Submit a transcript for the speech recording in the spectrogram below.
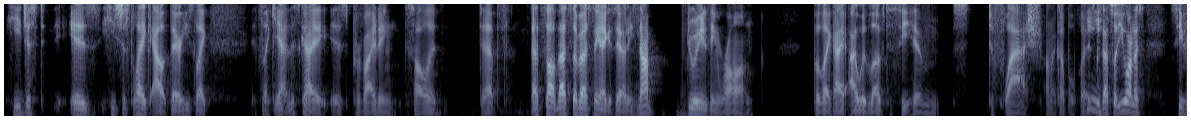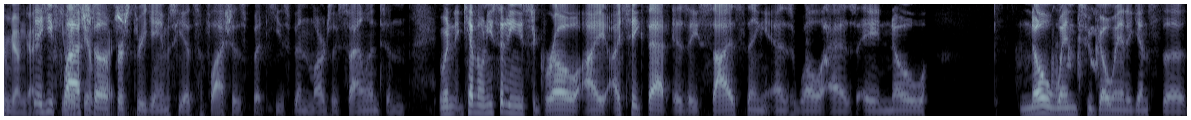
he just is. He's just like out there. He's like, it's like, yeah, this guy is providing solid depth. That's all. That's the best thing I can say about. It. He's not doing anything wrong, but like I I would love to see him to flash on a couple plays because that's what you want to see from young guys. Yeah, he You wanna see flashed him uh, first three games. He had some flashes, but he's been largely silent. And when Kevin, when you said he needs to grow, I I take that as a size thing as well as a no know when to go in against the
